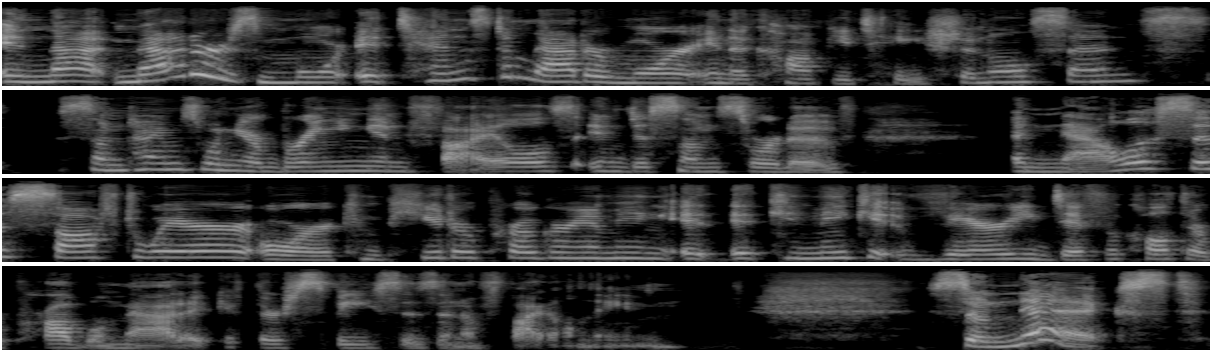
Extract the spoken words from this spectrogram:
And that matters more, it tends to matter more in a computational sense. Sometimes when you're bringing in files into some sort of analysis software or computer programming, it, it can make it very difficult or problematic if there's spaces in a file name. So next,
